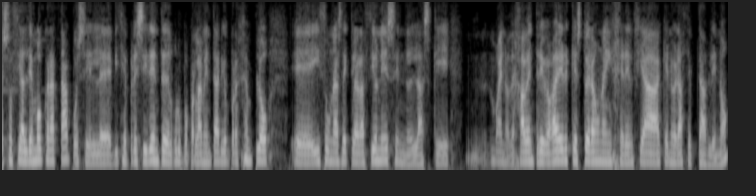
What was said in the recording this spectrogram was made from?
socialdemócrata, pues el vicepresidente del grupo parlamentario, por ejemplo, hizo unas declaraciones en las que eh, bueno, dejaba entrever que esto era una injerencia que no era aceptable, ¿no?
